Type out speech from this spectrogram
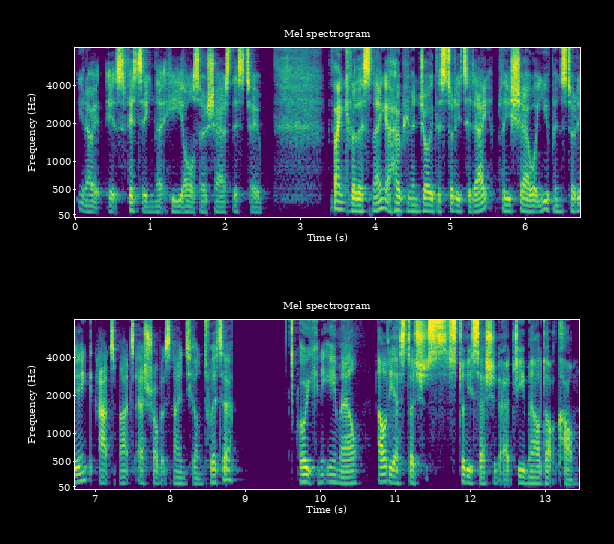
you know, it, it's fitting that he also shares this too. Thank you for listening. I hope you've enjoyed the study today. Please share what you've been studying at Matt S. Roberts 90 on Twitter, or you can email lds study session at gmail.com.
